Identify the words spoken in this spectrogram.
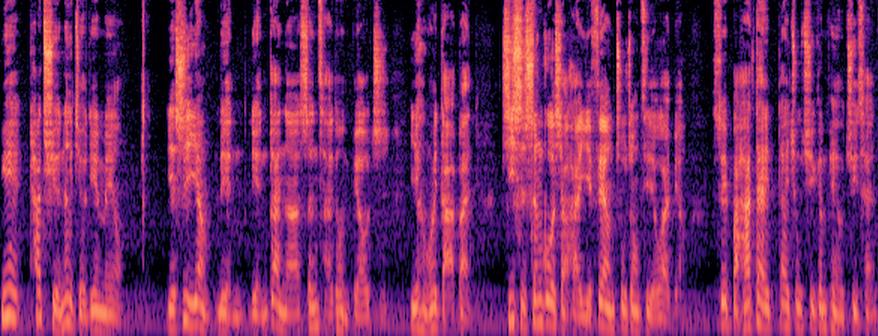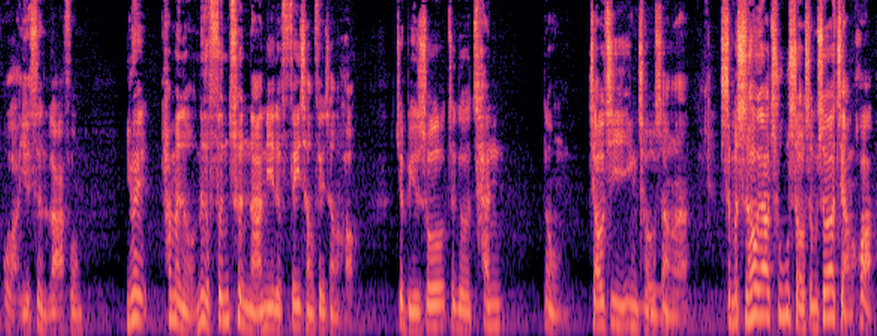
因为他娶的那个酒店没有，也是一样，脸脸蛋啊，身材都很标致，也很会打扮，即使生过小孩，也非常注重自己的外表，所以把他带带出去跟朋友聚餐，哇，也是很拉风。因为他们哦，那个分寸拿捏的非常非常好。就比如说这个餐，这种交际应酬上啊，什么时候要出手，什么时候要讲话，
